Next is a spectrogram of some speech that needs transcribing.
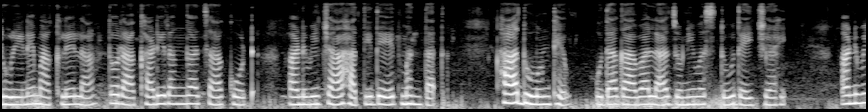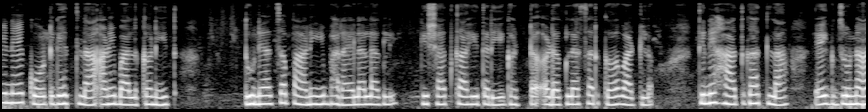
धुळीने माखलेला तो राखाडी रंगाचा कोट अणवीच्या हाती देत म्हणतात, हा धुवून ठेव. उद्या गावाला जुनी वस्तू द्यायची आहे. अणवीने कोट घेतला आणि बाल्कनीत धुण्याचं पाणी भरायला लागली. खिशात काहीतरी घट्ट अडकल्यासारखं वाटलं. तिने हात घातला. एक जुना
